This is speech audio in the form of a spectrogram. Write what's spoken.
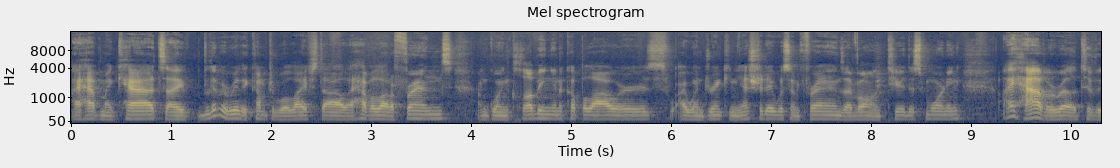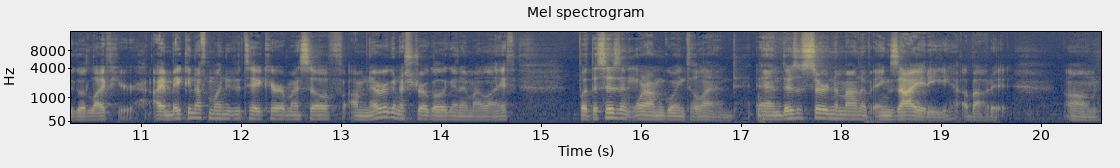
I have my cats. I live a really comfortable lifestyle. I have a lot of friends. I'm going clubbing in a couple hours. I went drinking yesterday with some friends. I volunteered this morning. I have a relatively good life here. I make enough money to take care of myself. I'm never going to struggle again in my life, but this isn't where I'm going to land. And there's a certain amount of anxiety about it. Um,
